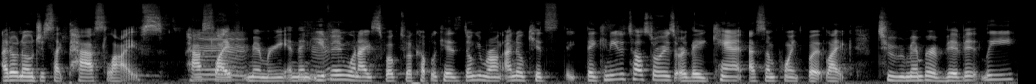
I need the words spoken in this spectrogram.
i don't know just like past lives past mm. life memory. And then mm-hmm. even when I spoke to a couple of kids, don't get me wrong, I know kids they, can either tell stories or they can't at some point, but like to remember vividly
